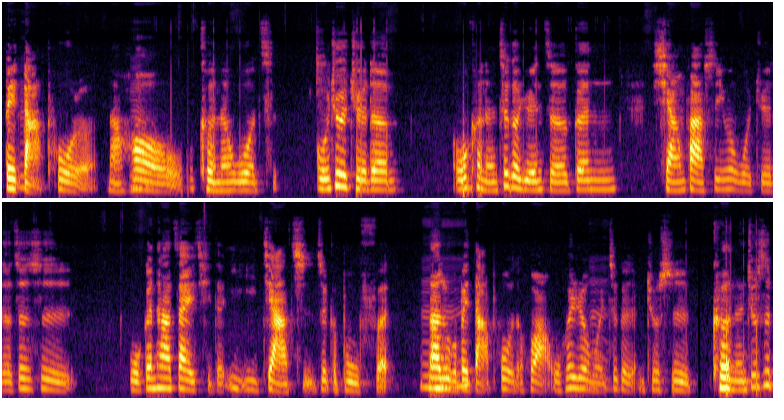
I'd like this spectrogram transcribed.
被打破了，然后可能我。我就觉得，我可能这个原则跟想法，是因为我觉得这是我跟他在一起的意义价值这个部分。嗯、那如果被打破的话，我会认为这个人就是、嗯、可能就是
